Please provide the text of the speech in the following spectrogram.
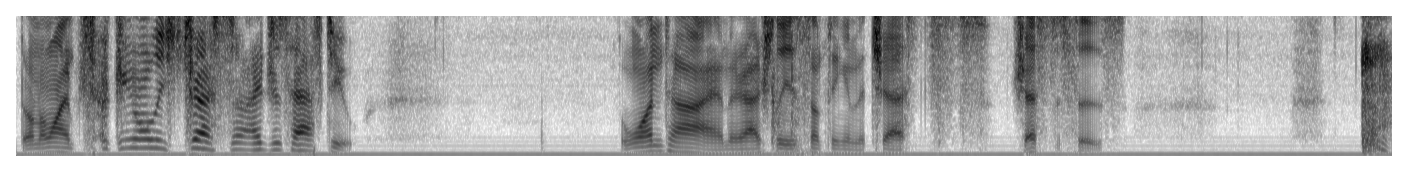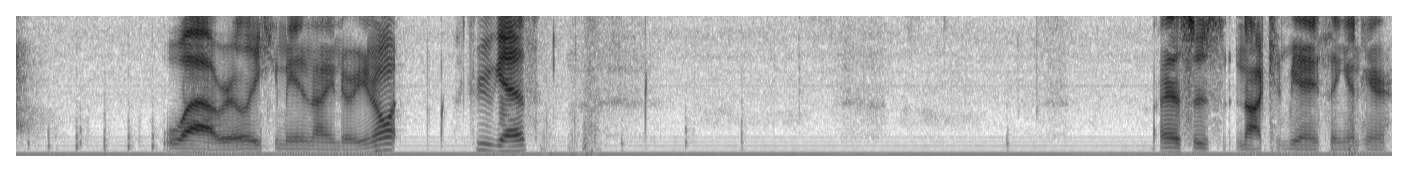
Don't know why I'm checking all these chests, I just have to. The one time there actually is something in the chests. chestuses. wow, really? He made an iron door. You know what? You guys. I guess there's not gonna be anything in here.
